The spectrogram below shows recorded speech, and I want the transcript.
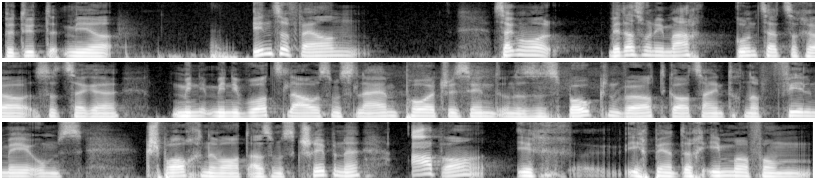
bedeutet mir insofern, sagen wir mal, wie das, was ich mache, grundsätzlich ja sozusagen meine, meine Wurzeln aus dem Slam Poetry sind und aus dem Spoken Word geht es eigentlich noch viel mehr ums gesprochene Wort als ums geschriebene. Aber ich, ich bin natürlich immer vom,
